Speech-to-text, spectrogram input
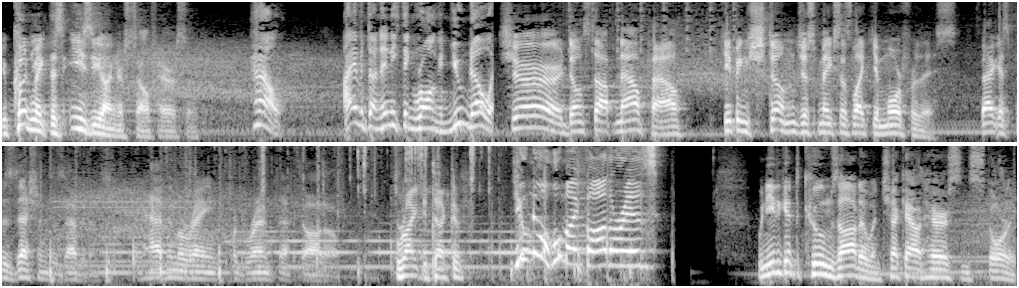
You could make this easy on yourself, Harrison. How? I haven't done anything wrong, and you know it. Sure, don't stop now, pal. Keeping stum just makes us like you more for this. Bag his possessions as evidence and have him arraigned for Grand Theft Auto. Right, Detective. Do you know who my father is? We need to get to Coombs Auto and check out Harrison's story.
